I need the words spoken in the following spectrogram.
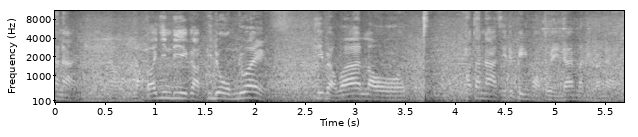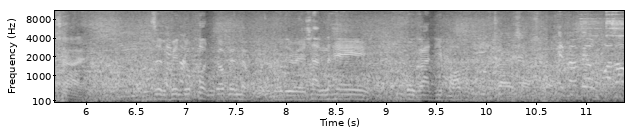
ขนาดนี้ครับแล้วก็ยินดีกับพี่โดมด้วยที่แบบว่าเราพัฒนาศิลปินของตัวเองได้มาถึงขนาดนี้ใช่ครับศิลปินทุกคนก็เป็นแบบ motivation ให้วงการทีป๊อปของใช่ใช่ใช่ เห็นว่าเบลบอกว่าเรา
